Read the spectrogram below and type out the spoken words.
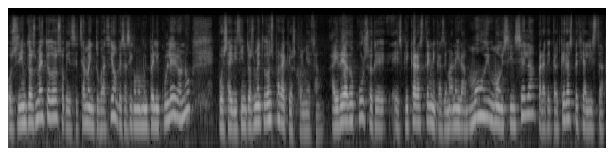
os distintos métodos, o que se chama intubación, que é así como moi peliculero, ¿no? pois hai distintos métodos para que os coñezan. A idea do curso é que explicar as técnicas de maneira moi, moi sinxela para que calquera especialista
